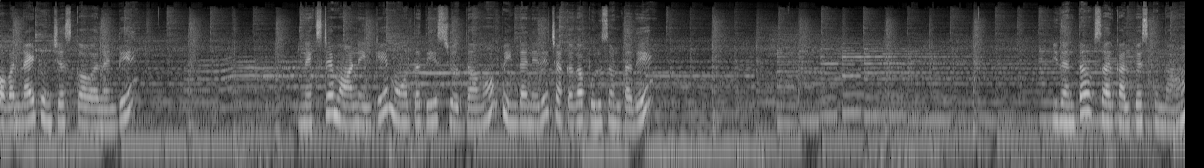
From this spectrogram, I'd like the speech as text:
ఓవర్ నైట్ ఉంచేసుకోవాలండి. నెక్స్ట్ డే మార్నింగ్కి మూత తీసి చూద్దాము. పిండి అనేది చక్కగా పులుసు ఉంటుంది ఇదంతా ఒకసారి కలిపేసుకుందాము.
